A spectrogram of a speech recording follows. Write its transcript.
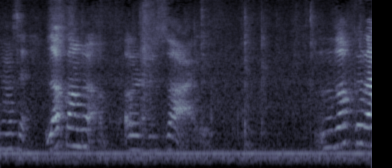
Mom said, look on the other side. Look at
